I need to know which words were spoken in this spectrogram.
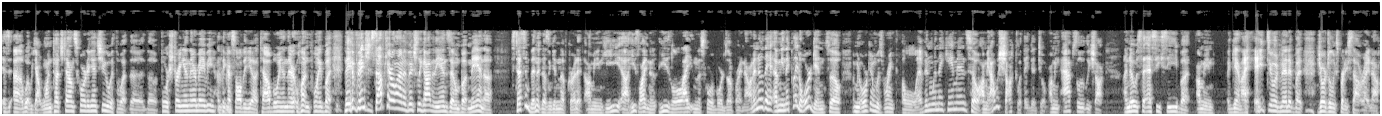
is, uh, what we got one touchdown scored against you with what the the four string in there, maybe. I think Mhm. I saw the uh, Talboy in there at one point, but they eventually South Carolina eventually got into the end zone, but man, uh. Stetson Bennett doesn't get enough credit. I mean, he uh, he's lighting he's lighting the scoreboards up right now. And I know they I mean they played Oregon, so I mean Oregon was ranked 11 when they came in. So I mean I was shocked what they did to him. I mean absolutely shocked. I know it's the SEC, but I mean again I hate to admit it, but Georgia looks pretty stout right now.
